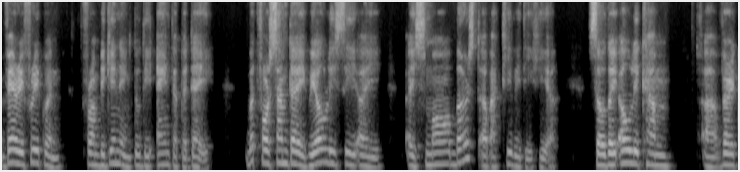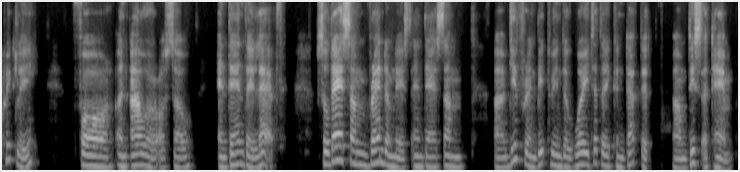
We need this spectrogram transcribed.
very frequent from beginning to the end of the day. But for some day, we only see a, a small burst of activity here. So they only come uh, very quickly for an hour or so, and then they left. So there's some randomness and there's some uh, difference between the way that they conducted um, this attempt.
